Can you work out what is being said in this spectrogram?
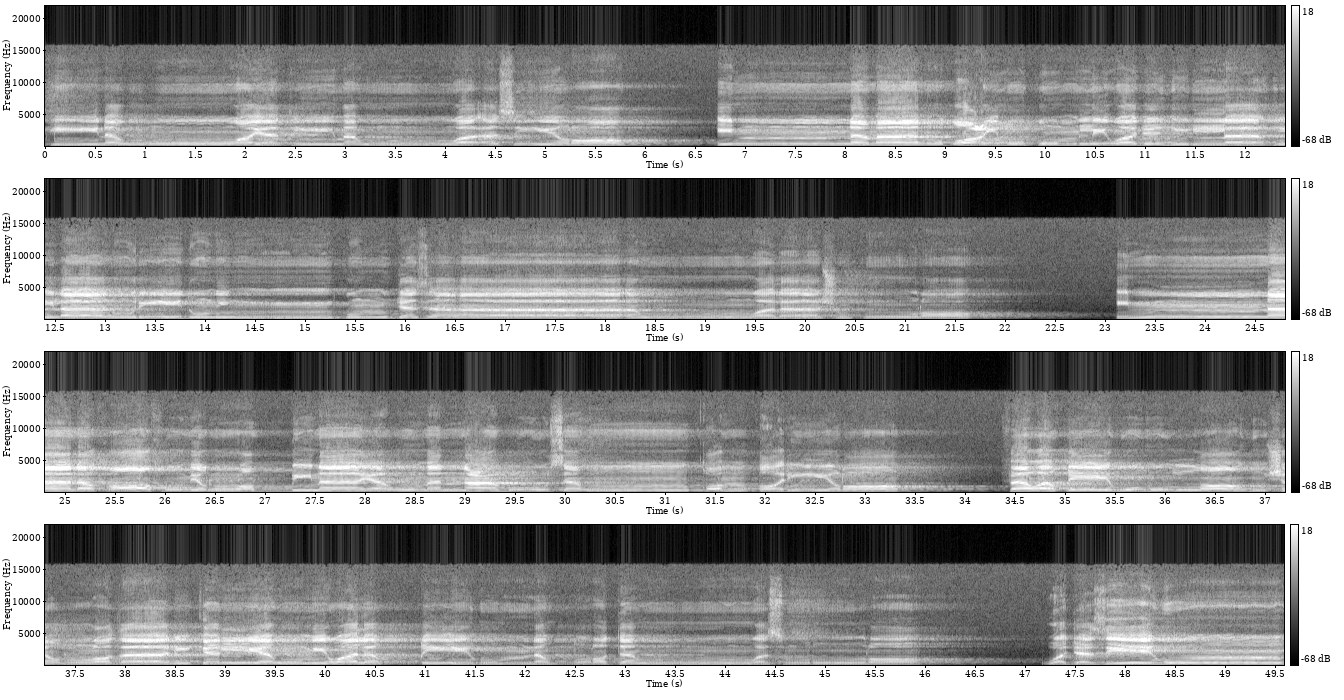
مسكينا ويتيما وأسيرا. إنما نطعمكم لوجه الله لا نريد منكم جزاء ولا شكورا. إنا نخاف من ربنا يوما عبوسا قمطريرا فوقيهم الله شر ذلك اليوم ولقيهم نضرة وسرورا وجزيهم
